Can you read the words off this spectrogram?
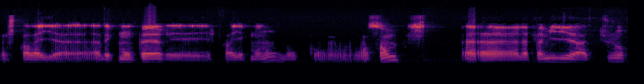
Donc, je travaille euh, avec mon père et je travaille avec mon oncle, donc on- ensemble. Euh, la famille a toujours,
